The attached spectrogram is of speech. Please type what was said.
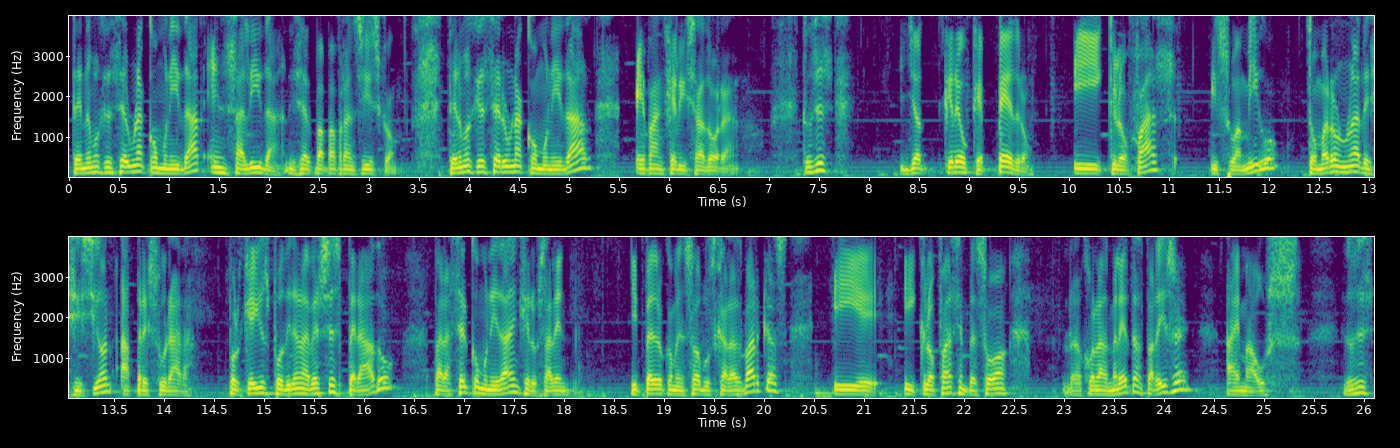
tenemos que ser una comunidad en salida, dice el Papa Francisco. Tenemos que ser una comunidad evangelizadora. Entonces, yo creo que Pedro y Cleofás y su amigo tomaron una decisión apresurada porque ellos podrían haberse esperado para hacer comunidad en Jerusalén. Y Pedro comenzó a buscar las barcas y, y Clofás empezó con las maletas para irse a Emaús. Entonces,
